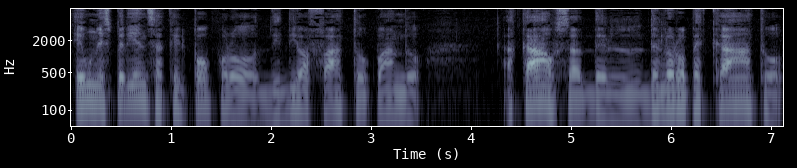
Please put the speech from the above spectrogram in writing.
è un'esperienza che il popolo di Dio ha fatto quando, a causa del, del loro peccato,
